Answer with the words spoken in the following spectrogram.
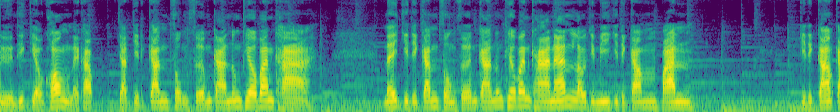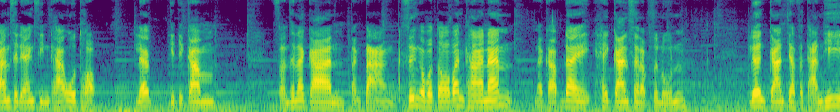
อื่นที่เกี่ยวข้องนะครับ จัดกิจกรรมส่งเสริมการท่องเที่ยวบ้านคา ในกิจกรรมส่งเสริมการท่องเที่ยวบ้านคานั้น เราจะมีกิจกรรมปัน กิจกรรมการแสดงสินค้าโอท็อปและกิจกรรม สันทนาการต่างๆ ซึ่งอบตบ้านคานั้นนะครับได้ให้การสนับสนุนเรื่องการจัดสถานที่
